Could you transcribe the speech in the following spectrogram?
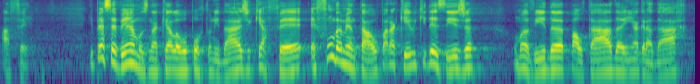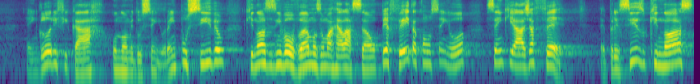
a fé. E percebemos naquela oportunidade que a fé é fundamental para aquele que deseja uma vida pautada em agradar, em glorificar o nome do Senhor. É impossível que nós desenvolvamos uma relação perfeita com o Senhor sem que haja fé. É preciso que nós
